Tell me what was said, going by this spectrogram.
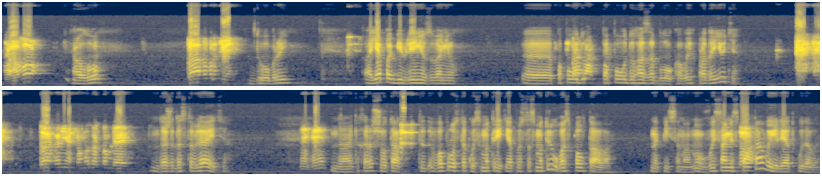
Алло, Алло, да, добрый день. добрый. А я по объявлению звоню. Э, по, поводу, Да-да. по поводу газоблока. Вы их продаете? Доставляем. Даже доставляете? Угу. Да, это хорошо. Так, вопрос такой, смотрите, я просто смотрю, у вас Полтава написано. Ну, вы сами с Да. Полтавы или откуда вы?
